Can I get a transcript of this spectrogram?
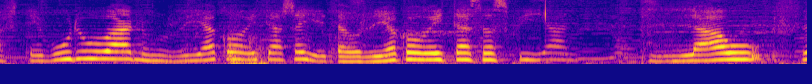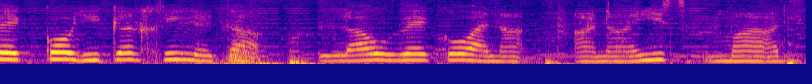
asteburuan urriako geita zei eta urriako geita zazpian lau zeko jiker gil eta lau deko ana, anaiz marik.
